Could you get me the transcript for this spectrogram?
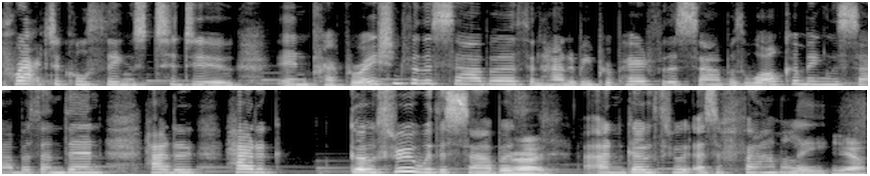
practical things to do in preparation for the Sabbath and how to be prepared for the Sabbath, welcoming the Sabbath, and then how to how to go through with the Sabbath Right. and go through it as a family. Yeah.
